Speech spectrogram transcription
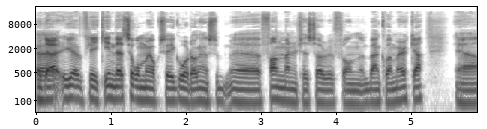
Och där, ehm. jag flika in, det såg man också i gårdagens eh, Fund Manager Survey från Bank of America, eh,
